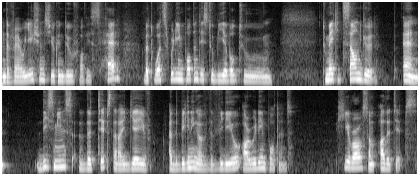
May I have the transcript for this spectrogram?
and the variations you can do for this head. But what's really important is to be able to, to make it sound good. And this means the tips that I gave at the beginning of the video are really important. Here are some other tips.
